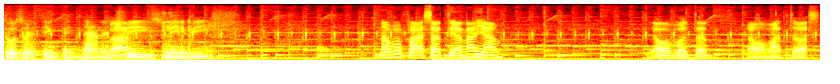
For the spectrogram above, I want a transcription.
Those are, I think, banana Pak. trees, maybe. Napa Pak Satian ayam? Ya mboten. Ya matos.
